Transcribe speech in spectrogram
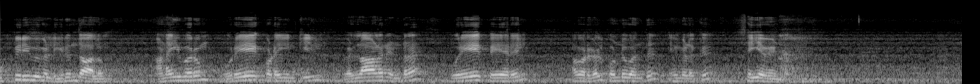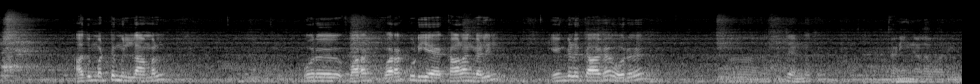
உட்பிரிவுகள் இருந்தாலும் அனைவரும் ஒரே கொடையின் கீழ் வெள்ளாளர் என்ற ஒரே பெயரில் அவர்கள் கொண்டு வந்து எங்களுக்கு செய்ய வேண்டும். அது மட்டும் இல்லாமல் ஒரு வர வரக்கூடிய காலங்களில் எங்களுக்காக ஒரு அஹ், இது என்னது? தனி நலவாரியம்.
